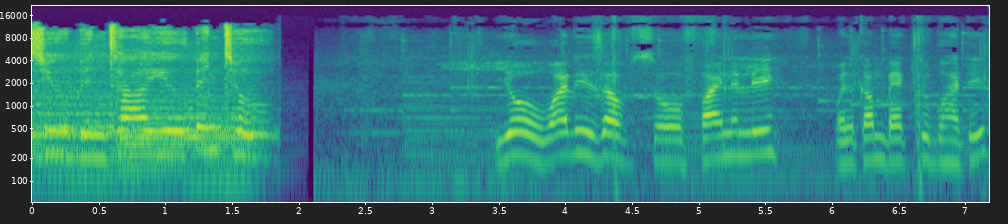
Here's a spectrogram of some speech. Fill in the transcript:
Things you've been taught, you've been told. Yo, what is up? So finally, welcome back to Guwahati.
